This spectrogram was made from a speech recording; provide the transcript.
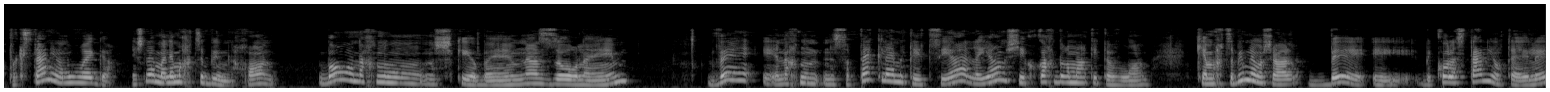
הפקיסטנים אמרו, רגע, יש להם מלא מחצבים, נכון? בואו אנחנו נשקיע בהם, נעזור להם, ואנחנו נספק להם את היציאה לים שהיא כל כך דרמטית עבורם. כי המחצבים למשל, ב, אה, בכל הסטניות האלה,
